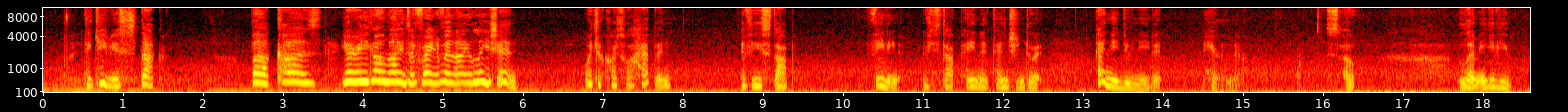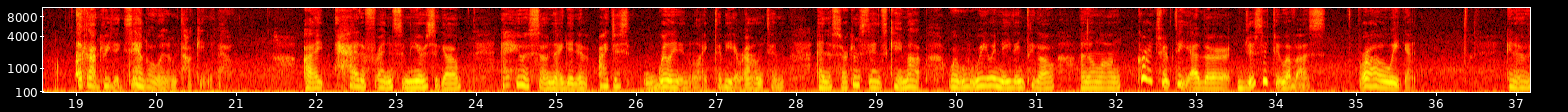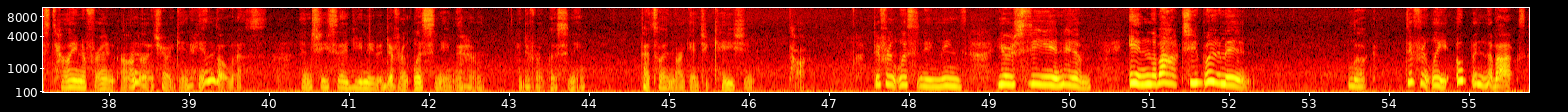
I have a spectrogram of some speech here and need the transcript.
to keep you stuck. Because your ego mind's afraid of annihilation. Which of course will happen if you stop feeding it, if you stop paying attention to it. And you do need it here and there. Let me give you a concrete example of what I'm talking about. I had a friend some years ago, and he was so negative, I just really didn't like to be around him and a circumstance came up where we were needing to go on a long car trip together, just the two of us, for a whole weekend. And I was telling a friend, I'm not sure I can handle this. And she said, you need a different listening to him, a different listening. That's landmark education talk. Different listening means you're seeing him in the box you put him in. Look differently, open the box.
